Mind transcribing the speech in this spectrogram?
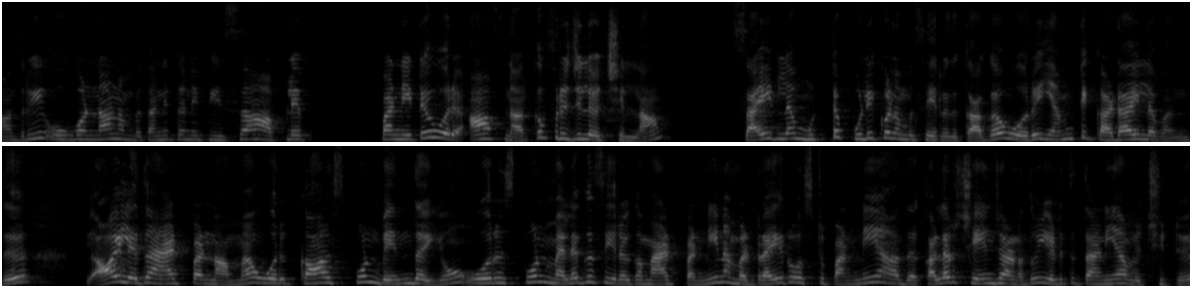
மாதிரி ஒவ்வொன்றா நம்ம தனித்தனி பீஸாக அப்ளை பண்ணிவிட்டு ஒரு ஆஃப் அன் ஹவருக்கு ஃப்ரிட்ஜில் வச்சிடலாம். சைடில் முட்டை புளிக்குழம்பு செய்கிறதுக்காக ஒரு எம்டி கடாயில் வந்து ஆயில் எதுவும் ஆட் பண்ணாமல் ஒரு கால் ஸ்பூன் வெந்தயம் ஒரு ஸ்பூன் மிளகு சீரகம் ஆட் பண்ணி நம்ம ட்ரை ரோஸ்ட் பண்ணி அதை கலர் சேஞ்ச் ஆனதும் எடுத்து தனியாக வச்சுட்டு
